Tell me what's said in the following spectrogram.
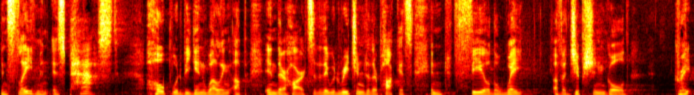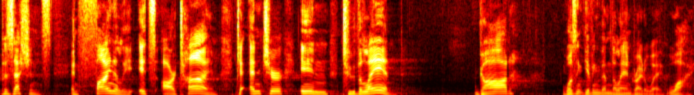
enslavement is past. Hope would begin welling up in their hearts so that they would reach into their pockets and feel the weight of Egyptian gold. Great possessions and finally, it's our time to enter into the land. God wasn't giving them the land right away. Why?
